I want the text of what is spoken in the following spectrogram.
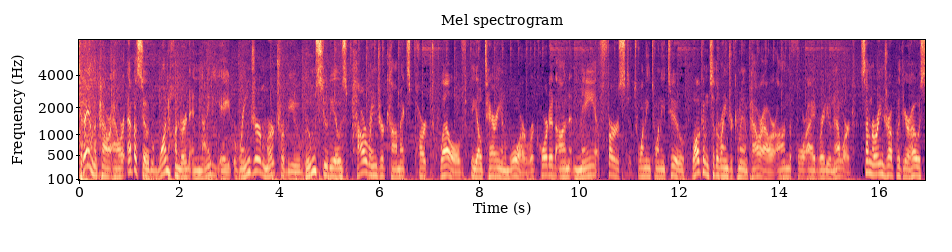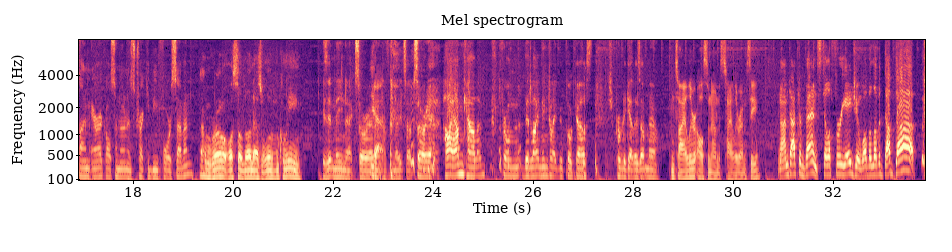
Today on the Power Hour, episode 198, Ranger Merch Review, Boom Studios Power Ranger Comics Part 12, The Eltarian War, recorded on May 1st, 2022. Welcome to the Ranger Command Power Hour on the Four Eyed Radio Network. To Ranger Up with your hosts. I'm Eric, also known as Trekkie B47. I'm Ro, also known as Wolver Queen. Is it me next? Sorry, I Yeah. don't have the notes up. Sorry. Hi, I'm Callum from the Lightning Collective podcast. Should probably get those up now. I'm Tyler, also known as Tyler MC. And I'm Dr. Ben, still a free agent. Well beloved Dub Dub.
